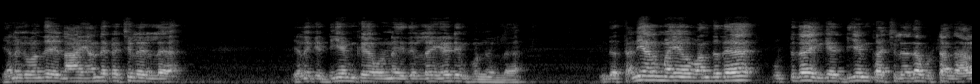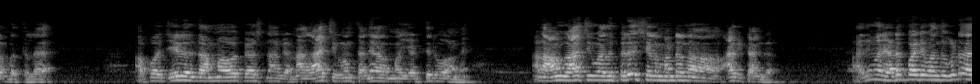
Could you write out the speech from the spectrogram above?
எனக்கு வந்து நான் எந்த கட்சியில் இல்லை. எனக்கு டிஎம்கே ஒன்று இது இல்லை ஏடிஎம் ஒன்றும் இல்லை. இந்த தனியார் மையம் வந்ததை விட்டுதா இங்கே டிஎம் காட்சியில் தான் விட்டாங்க ஆரம்பத்தில். அப்போ ஜெயலலிதா அம்மாவே பேசினாங்க நாங்கள் ஆட்சிக்கு வந்து தனியார் மையம் எடுத்துடுவான்னு ஆனால் அவங்க ஆட்சிக்கு வந்த பிறகு சில மண்டலம் ஆகிட்டாங்க அதே மாதிரி எடப்பாடி வந்து கூட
